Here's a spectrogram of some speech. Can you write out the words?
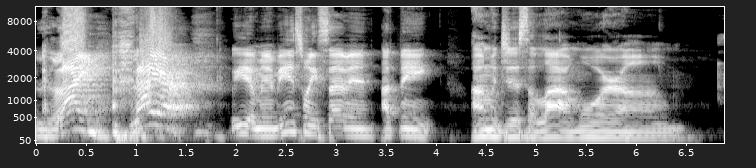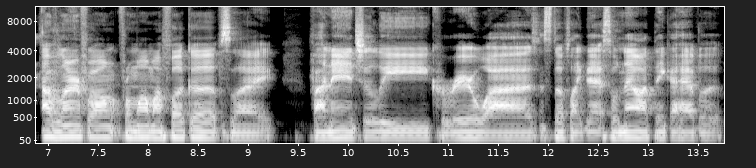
lying. Liar. But yeah, man, being 27, I think I'm just a lot more. Um, I've learned from from all my fuck ups, like financially, career wise, and stuff like that. So now I think I have a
